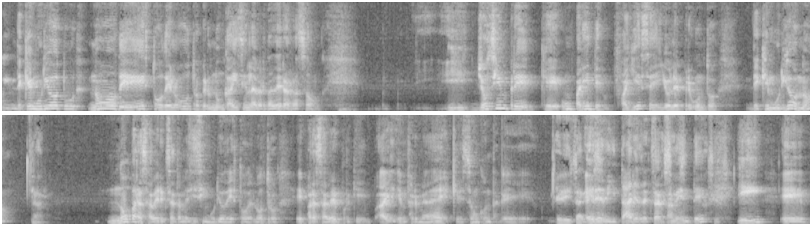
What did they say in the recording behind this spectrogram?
¿de qué murió tú? No, de esto de lo otro, pero nunca dicen la verdadera razón. Y yo siempre que un pariente fallece, yo le pregunto, ¿de qué murió, no? Claro. No para saber exactamente si murió de esto o del otro, es para saber porque hay enfermedades que son eh, Hereditarias. Hereditarias, exactamente. Y eh,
